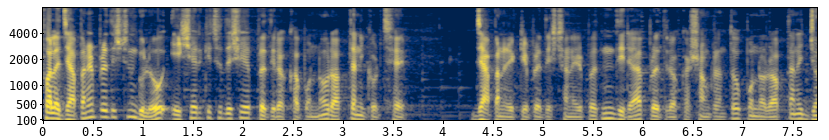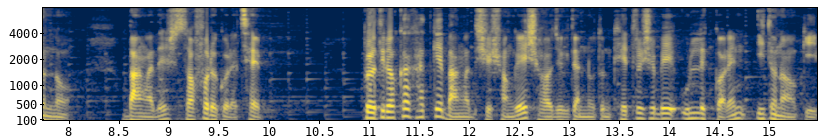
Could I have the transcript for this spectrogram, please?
ফলে জাপানের প্রতিষ্ঠানগুলো এশিয়ার কিছু দেশে প্রতিরক্ষা পণ্য রপ্তানি করছে। জাপানের একটি প্রতিষ্ঠানের প্রতিনিধিরা প্রতিরক্ষা সংক্রান্ত পণ্য রপ্তানির জন্য বাংলাদেশ সফরও করেছে। প্রতিরক্ষা খাতকে বাংলাদেশের সঙ্গে সহযোগিতার নতুন ক্ষেত্র হিসেবে উল্লেখ করেন ইতোনাওকি।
